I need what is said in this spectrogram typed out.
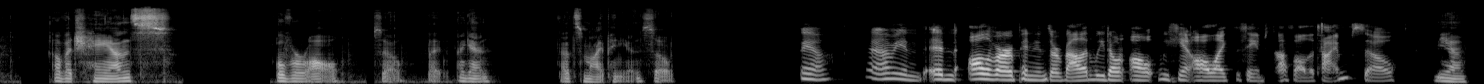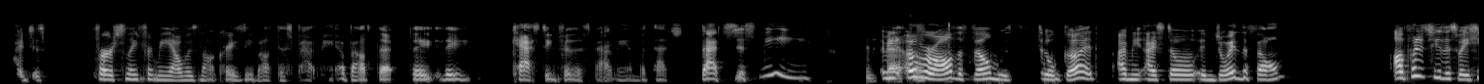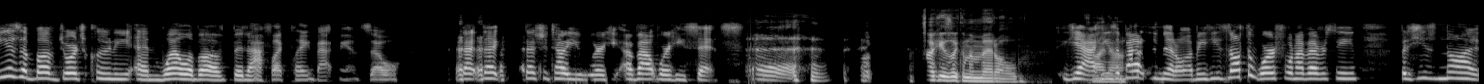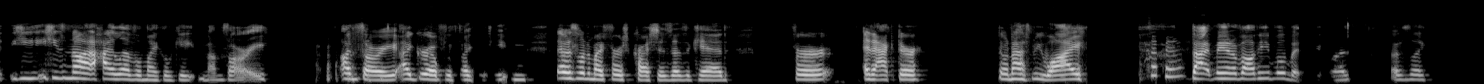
of a chance overall so but again that's my opinion so Yeah. I mean, and all of our opinions are valid. We don't all we can't all like the same stuff all the time. So yeah I just personally for me I was not crazy about this Batman about that the the casting for this Batman, but that's that's just me. I mean, Batman. overall the film was still good. I mean, I still enjoyed the film. I'll put it to you this way: he is above George Clooney and well above Ben Affleck playing Batman. So that that that should tell you where he about where he sits. so he's like in the middle Yeah, he's Kinda. about in the middle. I mean, he's not the worst one I've ever seen, but he's not he he's not high level Michael Keaton. I'm sorry. I'm sorry. I grew up with Michael Keaton. That was one of my first crushes as a kid for an actor. Don't ask me why. okay. Batman of all people, but it was. I was like,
